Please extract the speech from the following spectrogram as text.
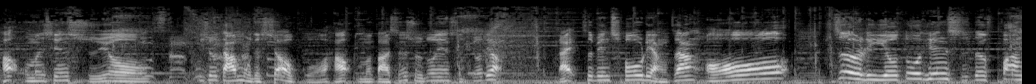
好，我们先使用一休达姆的效果。好，我们把神属多天使丢掉，来这边抽两张哦。这里有多天使的放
